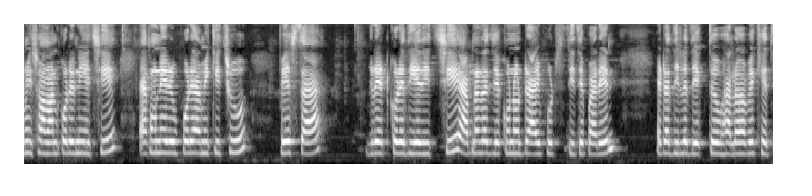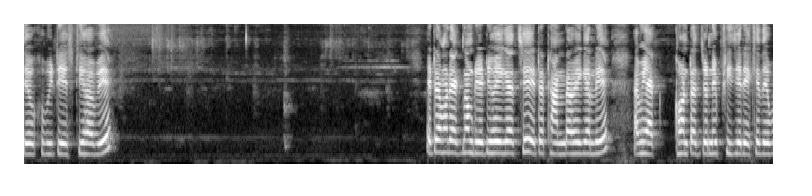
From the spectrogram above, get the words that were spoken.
আমি সমান করে নিয়েছি। এখন এর উপরে আমি কিছু পেস্তা গ্রেট করে দিয়ে দিচ্ছি। আপনারা যে কোনো ড্রাই ফ্রুটস দিতে পারেন। এটা দিলে দেখতেও ভালো হবে, খেতেও খুবই টেস্টি হবে। এটা আমার একদম রেডি হয়ে গেছে, এটা ঠান্ডা হয়ে গেলে আমি এক ঘণ্টার জন্য ফ্রিজে রেখে দেব।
